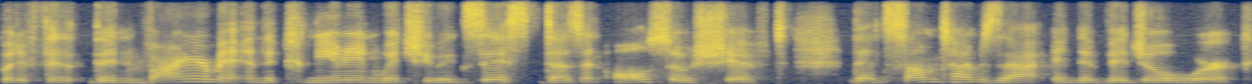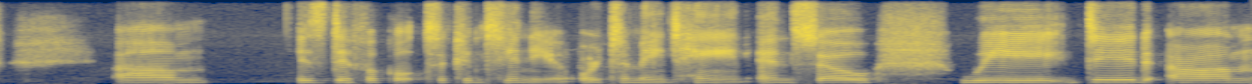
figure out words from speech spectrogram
But if the, the environment and the community in which you exist doesn't also shift then sometimes that individual work um, is difficult to continue or to maintain. And so we did, um,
